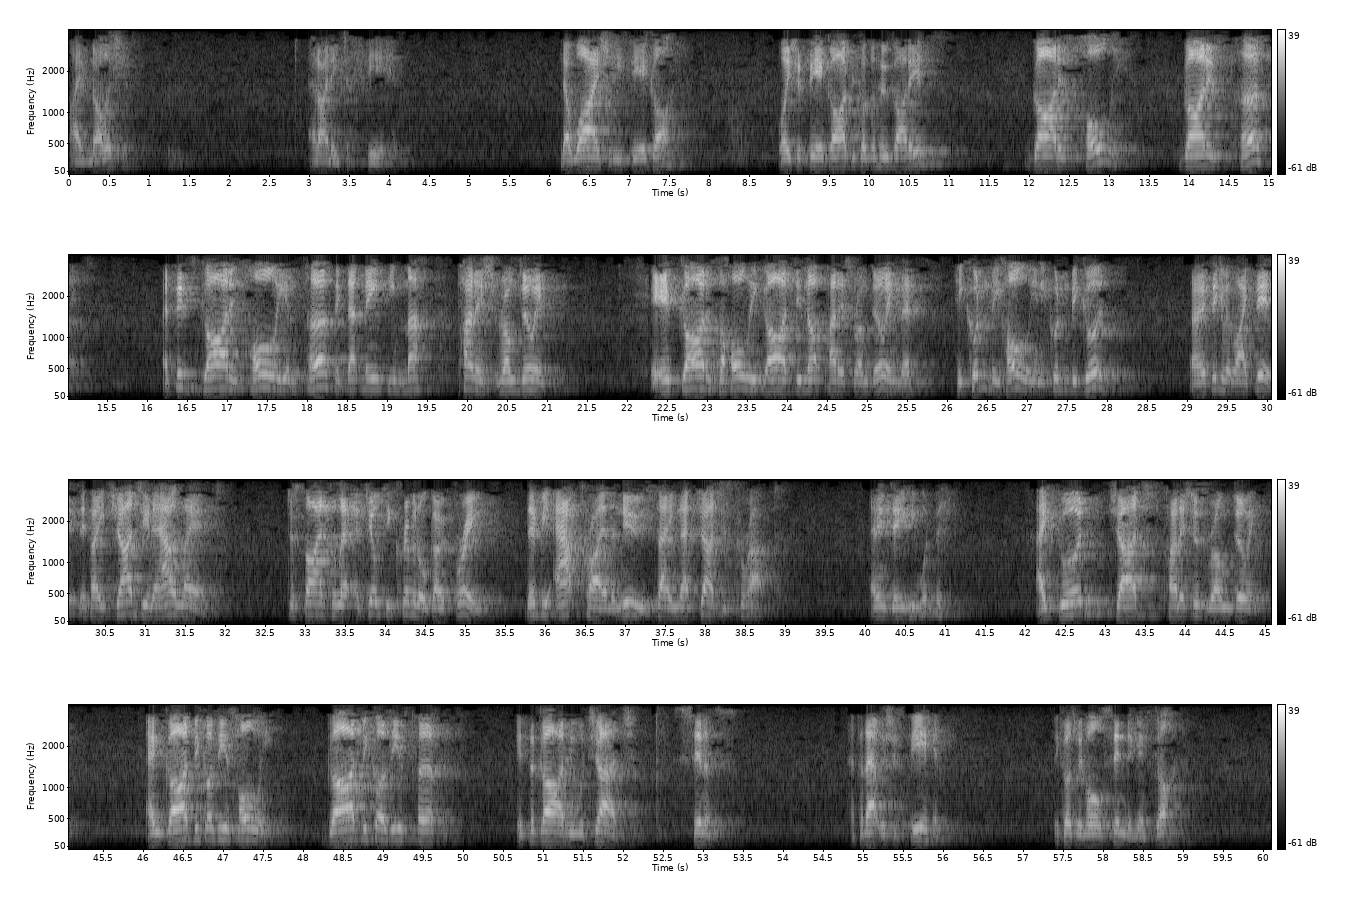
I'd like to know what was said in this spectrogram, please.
I acknowledge Him. And I need to fear Him. Now, why should he fear God? Well, he should fear God because of who God is. God is holy. God is perfect. And since God is holy and perfect, that means he must punish wrongdoing. If God as the holy God did not punish wrongdoing, then he couldn't be holy and he couldn't be good. And think of it like this. If a judge in our land decides to let a guilty criminal go free, there'd be outcry in the news saying that judge is corrupt. And indeed he would be. A good judge punishes wrongdoing. And God, because he is holy, God, because he is perfect, is the God who will judge sinners. And for that we should fear him. Because we've all sinned against God.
